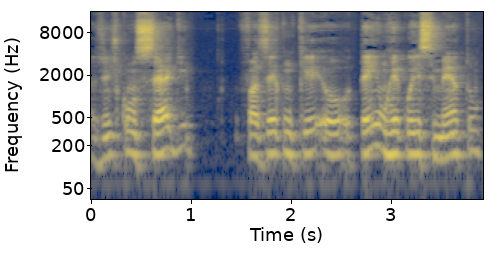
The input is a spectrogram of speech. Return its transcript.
a gente consegue fazer com que tenha um reconhecimento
